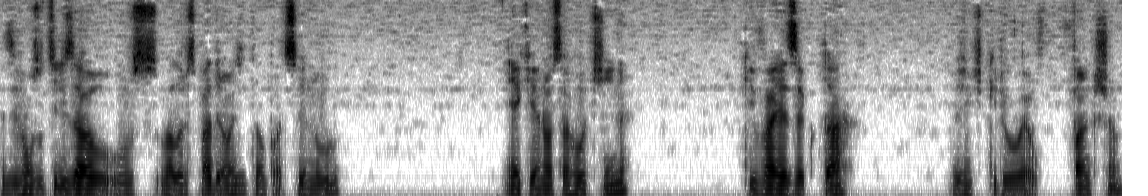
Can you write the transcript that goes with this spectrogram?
vamos utilizar os valores padrões, então pode ser nulo. E aqui é a nossa rotina, que vai executar. A gente criou é o function.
